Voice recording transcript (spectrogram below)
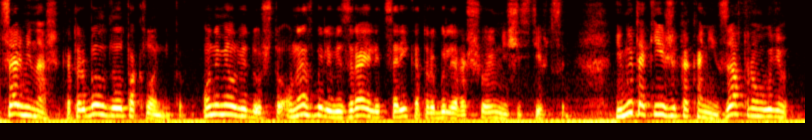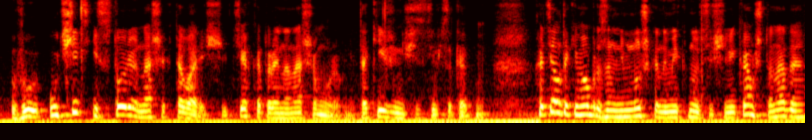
Царь Минаша, который был для поклонников, он имел в виду, что у нас были в Израиле цари, которые были расшоем нечестивцы. И мы такие же, как они. Завтра мы будем учить историю наших товарищей, тех, которые на нашем уровне, такие же нечестивцы, как мы. Хотел таким образом немножко намекнуть ученикам, что надо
